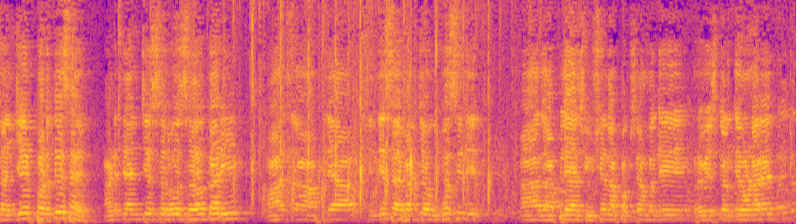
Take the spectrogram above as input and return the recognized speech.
संजय पडते साहेब आणि त्यांचे सर्व सहकारी आज आपल्या शिंदे साहेबांच्या उपस्थितीत आज आपल्या शिवसेना पक्षामध्ये प्रवेश करते होणार आहेत.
